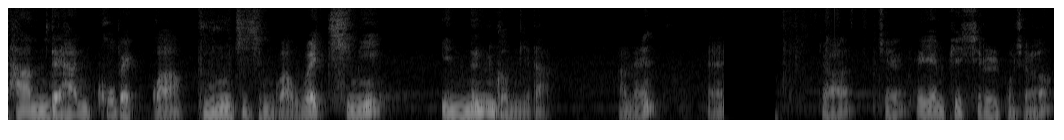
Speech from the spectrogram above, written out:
담대한 고백과 부르짖음과 외침이 있는 겁니다. 아멘. 네. 자, 이제 AMPC를 보죠.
